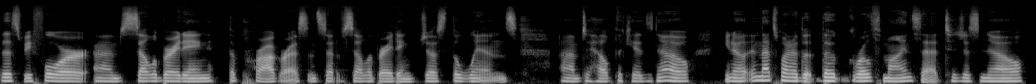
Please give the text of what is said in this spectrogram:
this before um, celebrating the progress instead of celebrating just the wins um, to help the kids know, you know, and that's part of the, the growth mindset to just know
